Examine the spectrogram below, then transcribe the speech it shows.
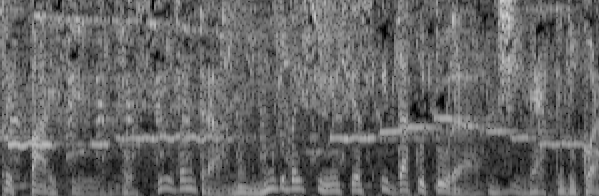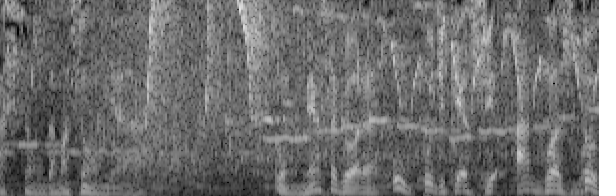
Prepare-se, você vai entrar no mundo das ciências e da cultura, direto do coração da Amazônia. Começa agora o podcast Águas do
